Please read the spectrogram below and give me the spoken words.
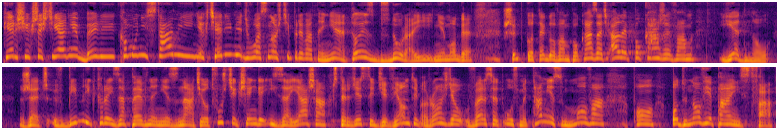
pierwsi chrześcijanie byli komunistami i nie chcieli mieć własności prywatnej. Nie, to jest bzdura i nie mogę szybko tego wam pokazać, ale pokażę wam jedną rzecz w Biblii, której zapewne nie znacie. Otwórzcie księgę Izajasza, 49 rozdział, werset 8. Tam jest mowa o odnowie państwa.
